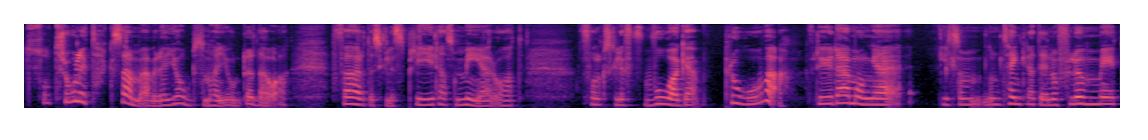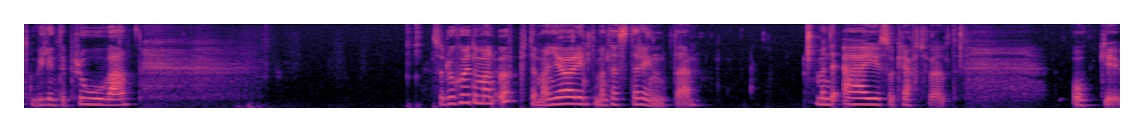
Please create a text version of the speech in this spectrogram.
så otroligt tacksam över det jobb som han gjorde då. För att det skulle spridas mer och att folk skulle våga prova. För det är ju där många liksom, de tänker att det är något flummigt, vill inte prova. Så då skjuter man upp det, man gör inte, man testar inte. Men det är ju så kraftfullt. Och eh,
